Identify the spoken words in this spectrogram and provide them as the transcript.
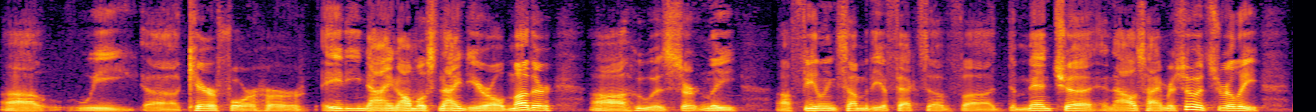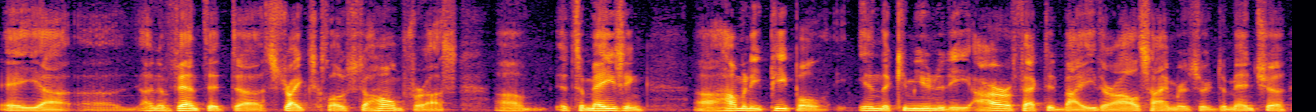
uh, we uh, care for her 89, almost 90 year old mother, uh, who is certainly uh, feeling some of the effects of uh, dementia and Alzheimer's. So it's really a uh, uh, an event that uh, strikes close to home for us. Um, it's amazing uh, how many people in the community are affected by either Alzheimer's or dementia.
